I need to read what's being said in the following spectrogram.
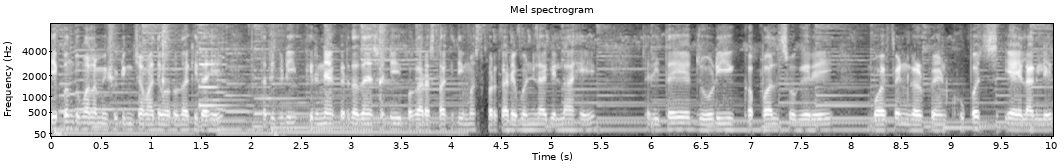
ते पण तुम्हाला मी शूटिंगच्या माध्यमातून दाखवत आहे. तर तिकडे फिरण्याकरिता जाण्यासाठी बघा रस्ता किती मस्त प्रकारे बनला गेला आहे. तर इथे जोडी कपल्स वगैरे बॉयफ्रेंड गर्लफ्रेंड खूपच यायला लागलेत.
